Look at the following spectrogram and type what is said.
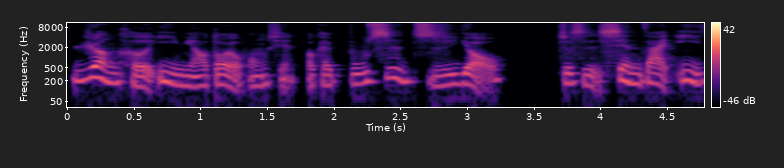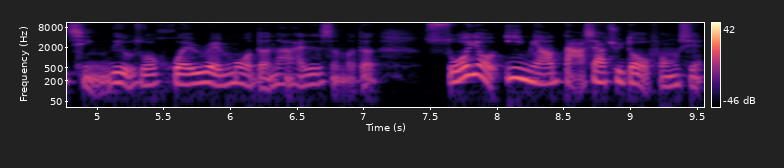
任何疫苗都有风险。OK，不是只有就是现在疫情，例如说辉瑞、莫德纳还是什么的，所有疫苗打下去都有风险。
